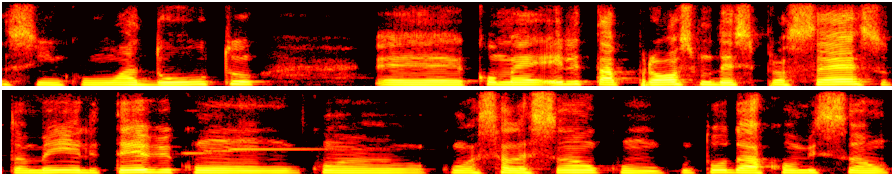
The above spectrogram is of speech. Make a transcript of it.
Assim, com o adulto, é, como é, ele está próximo desse processo também, ele teve com, com, a, com a seleção, com, com toda a comissão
